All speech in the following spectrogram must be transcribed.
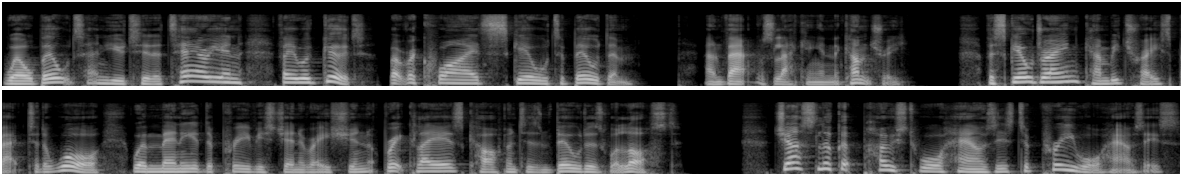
Well built and utilitarian, they were good, but required skill to build them, and that was lacking in the country. The skill drain can be traced back to the war, where many of the previous generation bricklayers, carpenters, and builders were lost. Just look at post war houses to pre war houses.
